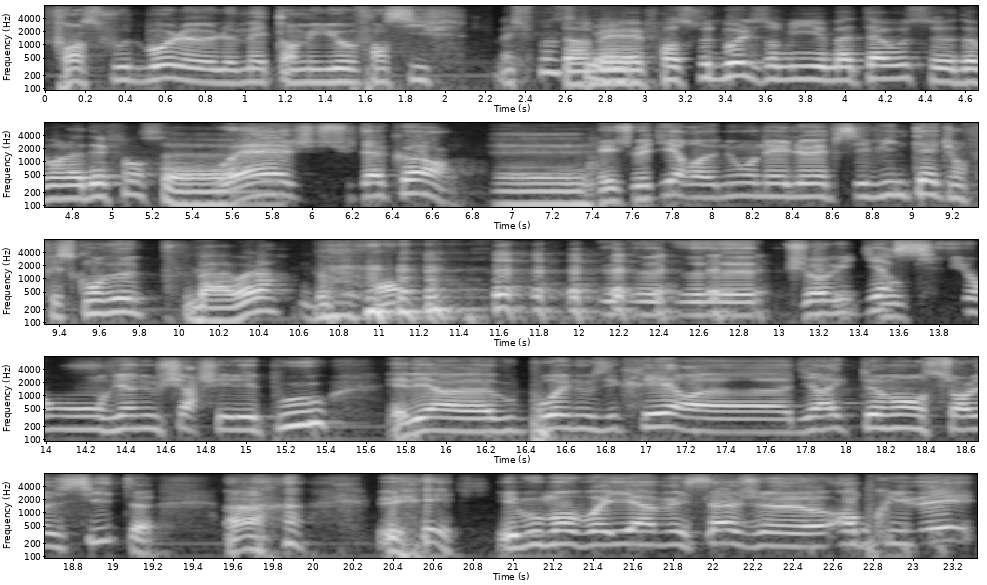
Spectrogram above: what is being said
France Football le, le mette en milieu offensif Bah, je pense Non, a- mais France Football, ils ont mis Mataos euh, devant la défense. euh, Ouais, je suis d'accord. et- Et je veux dire, euh, nous on est le FC Vintage, on fait ce qu'on veut. Bah voilà. Donc, Euh, euh, J'ai envie de dire, Donc- si on vient nous chercher les poux, eh bien, euh, vous pourrez nous écrire euh, directement sur le site hein, et, et vous m'envoyez un message euh, en privé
